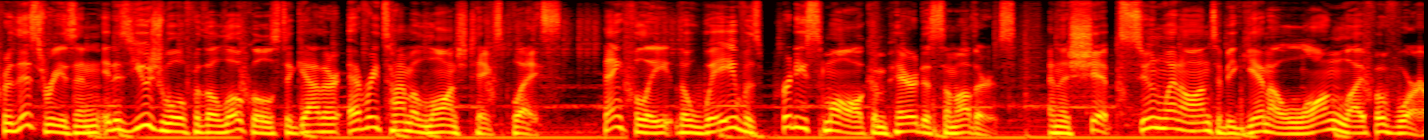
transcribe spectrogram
For this reason, it is usual for the locals to gather every time a launch takes place. Thankfully, the wave was pretty small compared to some others, and the ship soon went on to begin a long life of work.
